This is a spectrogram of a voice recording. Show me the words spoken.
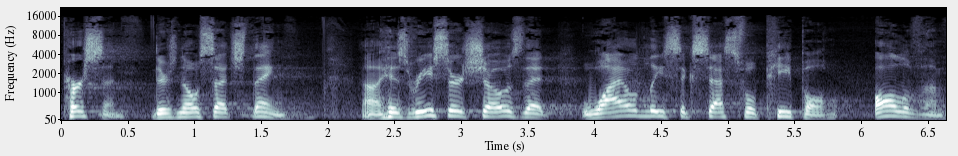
person. There's no such thing. Uh, his research shows that wildly successful people, all of them,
